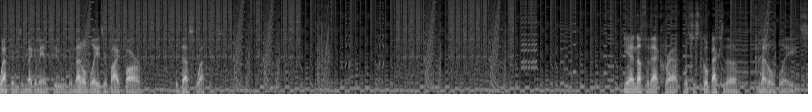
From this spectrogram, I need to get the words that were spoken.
weapons in Mega Man 2, the metal blades are by far the best weapons. Yeah, enough of that crap. Let's just go back to the metal blades.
